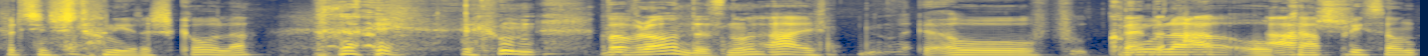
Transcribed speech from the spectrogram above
Perché non sto in scuola. Con Bavrondas, non? Ah, o cola o capri sono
